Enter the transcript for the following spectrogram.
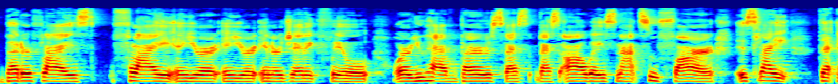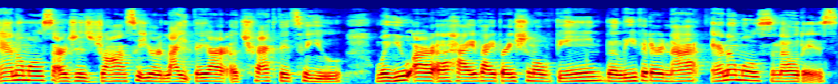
butterflies fly in your in your energetic field or you have birds that's that's always not too far. It's like the animals are just drawn to your light. They are attracted to you. When you are a high vibrational being believe it or not animals notice.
